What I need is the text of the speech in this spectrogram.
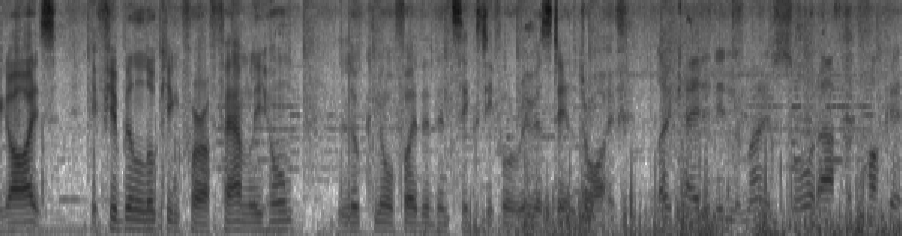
guys, if you've been looking for a family home, look no further than 64 Riversdale Drive. Located in the most sought after pocket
